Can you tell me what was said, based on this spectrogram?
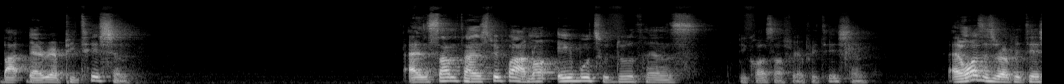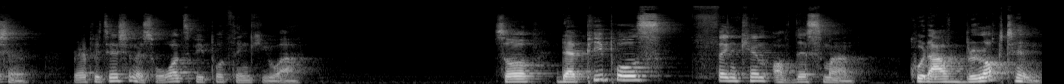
but the reputation. And sometimes people are not able to do things because of reputation. And what is reputation? Reputation is what people think you are. So the people's thinking of this man could have blocked him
